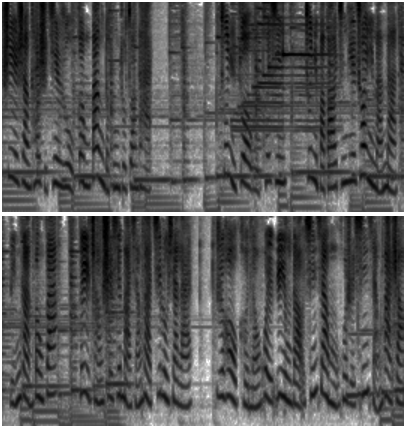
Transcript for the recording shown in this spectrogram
事业上开始进入更棒的工作状态。处女座五颗星，处女宝宝今天创意满满，灵感迸发，可以尝试先把想法记录下来，日后可能会运用到新项目或者新想法上。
